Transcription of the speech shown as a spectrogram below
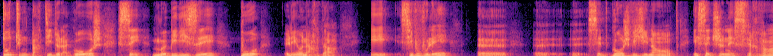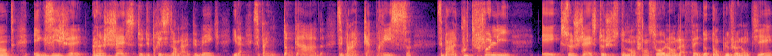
toute une partie de la gauche s'est mobilisée pour Leonarda. Et si vous voulez, euh, euh, euh, cette gauche vigilante et cette jeunesse fervente exigeaient un geste du président de la République. Ce n'est pas une tocade, c'est pas un caprice, c'est pas un coup de folie. Et ce geste, justement, François Hollande l'a fait d'autant plus volontiers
